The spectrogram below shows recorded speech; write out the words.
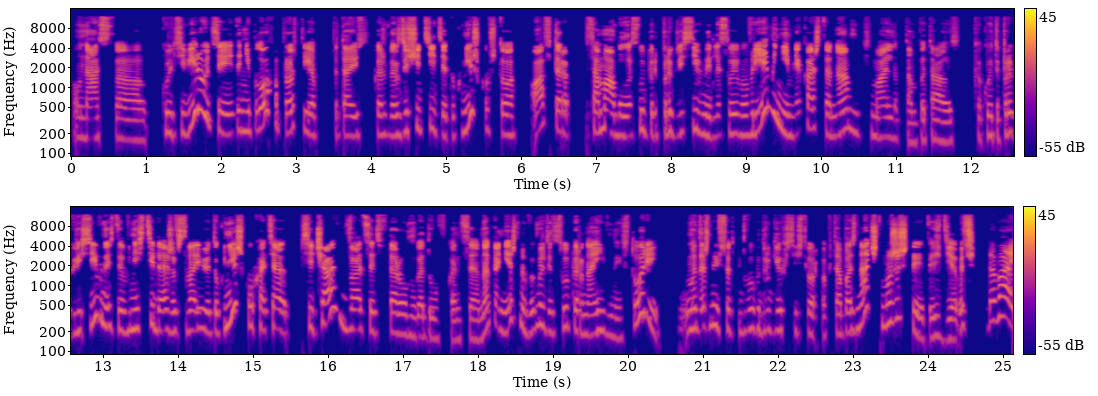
у нас э, культивируется, и это неплохо, просто я пытаюсь, скажем так, защитить эту книжку, что автор сама была супер прогрессивной для своего времени, и мне кажется, она максимально там пыталась какой-то прогрессивности внести даже в свою эту книжку, хотя сейчас, в 22 году в конце, она, конечно, выглядит супер наивной историей, мы должны все-таки двух других сестер как-то обозначить. Можешь ты это сделать? Давай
